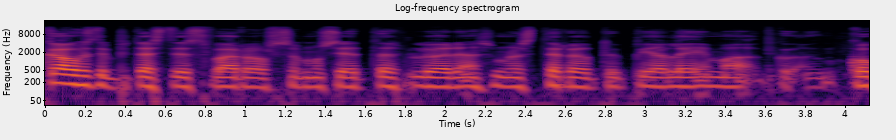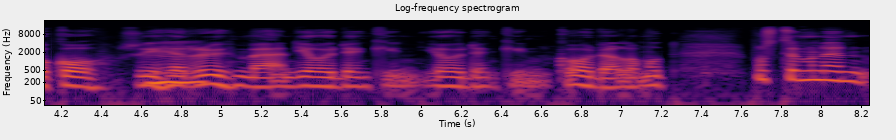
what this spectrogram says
kauheasti pitäisi tietysti varoa semmoisia, että lyödään semmoinen stereotypia leima koko siihen mm. ryhmään joidenkin, joidenkin kohdalla. Mutta musta semmoinen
